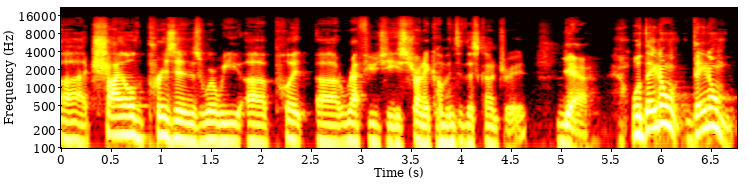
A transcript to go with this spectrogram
uh, child prisons where we uh, put uh, refugees trying to come into this country. Yeah. Well, they don't. They don't.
